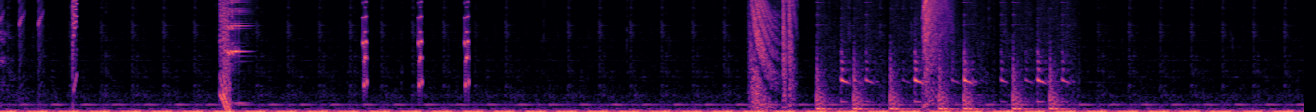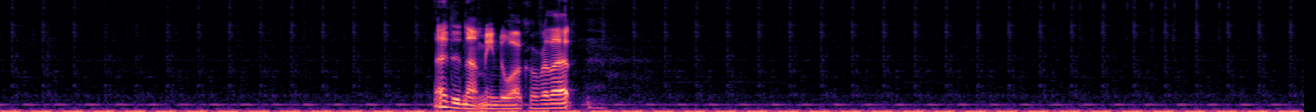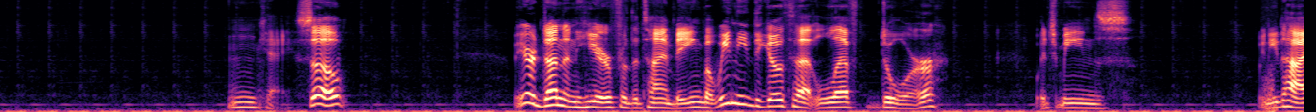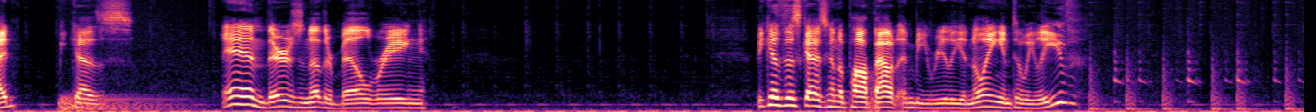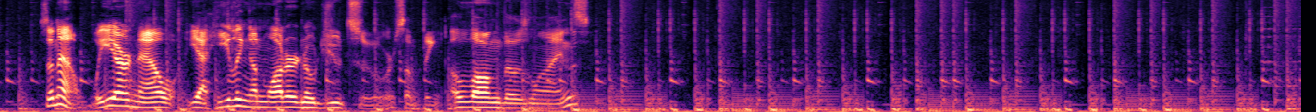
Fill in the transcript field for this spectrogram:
I did not mean to walk over that. Okay, so we are done in here for the time being, but we need to go to that left door, which means we need to hide because. And there's another bell ring. Because this guy's going to pop out and be really annoying until we leave. So now, we are now, yeah, healing on water no jutsu or something along those lines.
